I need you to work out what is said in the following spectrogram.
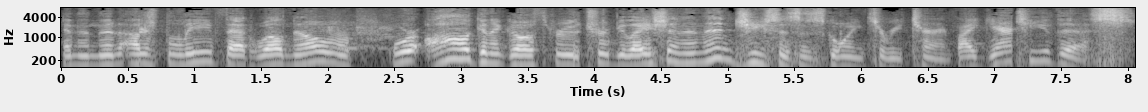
And then, then others believe that, well, no, we're all going to go through the tribulation and then Jesus is going to return. But I guarantee you this.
